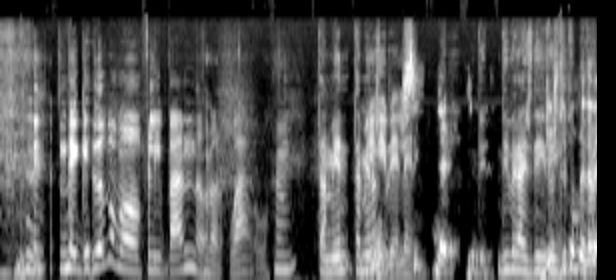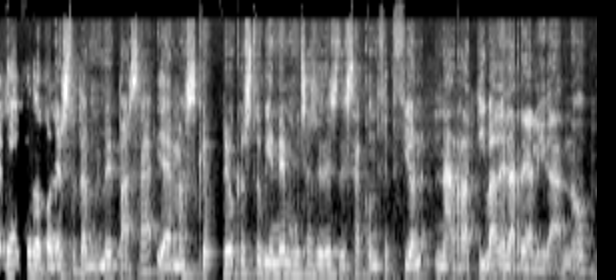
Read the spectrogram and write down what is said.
me quedo como flipando. Wow. También, también sí, de, Yo estoy completamente de acuerdo con esto, también me pasa y además creo que esto viene muchas veces de esa concepción narrativa de la realidad, ¿no?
